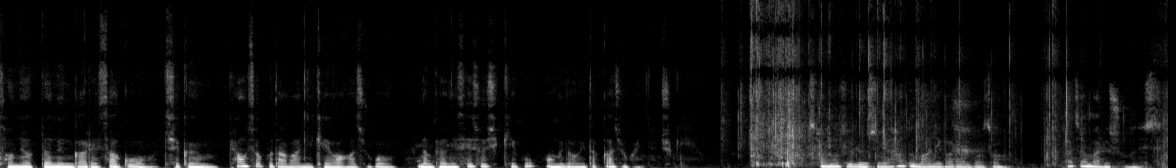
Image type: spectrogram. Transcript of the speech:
전에 없던 응가를 싸고 지금 평소보다 많이 개와가지고 남편이 세수시키고 엉덩이 닦아주고 있는 중이에요 잠옷을 요즘에 하도 많이 갈아입어서 파자마를 주문했어요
